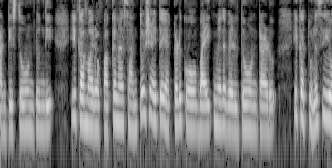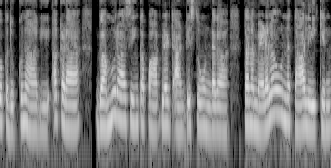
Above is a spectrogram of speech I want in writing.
అంటిస్తూ ఉంటుంది. ఇక మరో పక్కన సంతోష్ అయితే ఎక్కడికో బైక్ మీద వెళ్తూ ఉంటాడు. ఇక తులసి ఒక దుక్కున ఆగి అక్కడ గమ్ము రాసి ఇంకా పాంప్లెట్ అంటిస్తూ ఉండగా తన మెడలో ఉన్న తాలి కిన్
